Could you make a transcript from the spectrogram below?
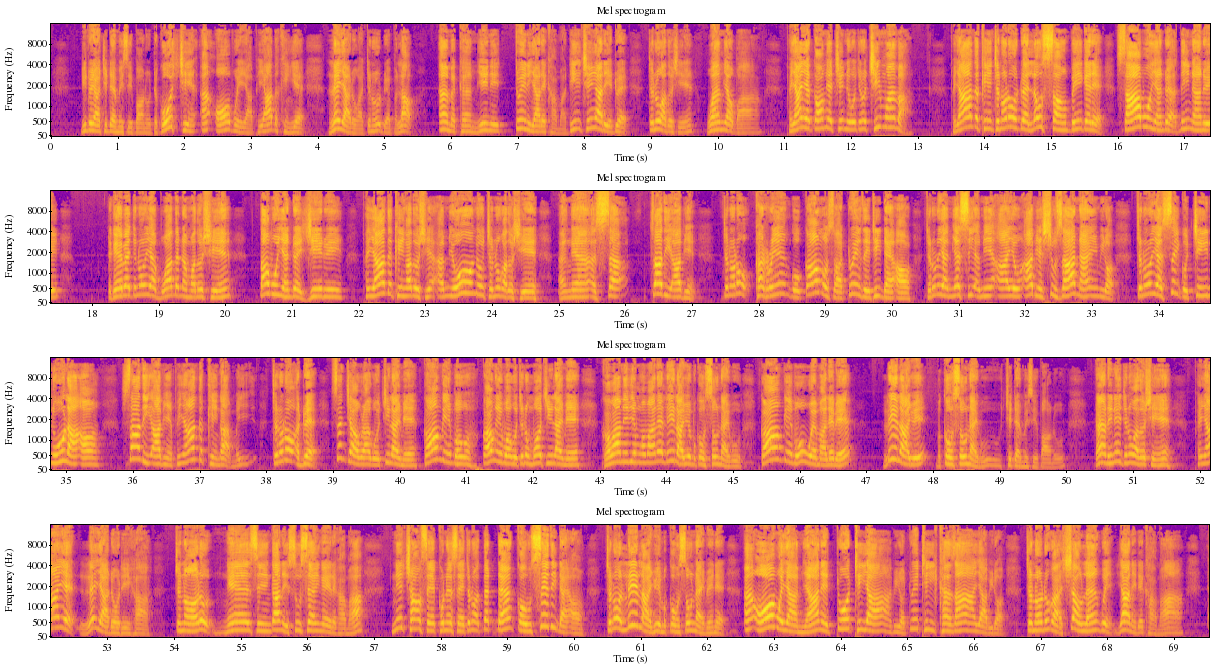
ဒီတော့ရချစ်တဲ့မိတ်ဆွေပေါင်းတို့တကိုးရှင်အံ့ဩဖွယ်ရာဖရာသခင်ရဲ့လက်ရတော်ကကျွန်တော်တို့အတွက်ဘလောက်အမခံမြင်နေတွေးနေရတဲ့ခါမှာဒီအချင်းရတွေအတွက်ကျွန်တော်ဟာဆိုရှင်ဝမ်းမြောက်ပါဖရာရဲ့ကောင်းမြတ်ခြင်းတွေကိုကျွန်တော်ချီးမွမ်းပါဖရာသခင်ကျွန်တော်တို့အတွက်လှုပ်ဆောင်ပေးခဲ့တဲ့စားဖို့ရန်အတွက်အသီးနှံတွေတကယ်ပဲကျွန်တော်ရဲ့ဘဝတဏ္ဍာမှာဆိုရှင်တောက်ဖို့ရန်အတွက်ရေတွေဖရာသခင်ကဆိုရှင်အမျိုးမျိုးကျွန်တော်ကဆိုရှင်အငန်အဆက်စသည်အပြင် ကျွန်တော်တို့ခရင်ကိုကောင်းမွန်စွာတွေ့စေထိတိုင်အောင်ကျွန်တော်တို့ရဲ့မျက်စိအမြင်အာယုံအပြင်ရှုစားနိုင်ပြီးတော့ကျွန်တော်တို့ရဲ့စိတ်ကိုကြည်နိုးလာအောင်စသည်အပြင်ဘုရားသခင်ကကျွန်တော်တို့အတွက်စัจ java ကိုကြည့်လိုက်မယ်ကောင်းကင်ဘုံကောင်းကင်ဘုံကိုကျွန်တော်မောကြည့်လိုက်မယ်ကဘာမြေပြင်ပေါ်မှာလည်းလေးလာ၍မကုန်ဆုံးနိုင်ဘူးကောင်းကင်ဘုံဝယ်မှာလည်းပဲလေးလာ၍မကုန်ဆုံးနိုင်ဘူးချစ်တဲ့မိတ်ဆွေပေါင်းတို့ဒါကြောင့်ဒီနေ့ကျွန်တော်ကဆိုရှင်ဘုရားရဲ့လက်ရာတော်တွေခါကျွန်တော်တို့ငယ်စဉ်ကနေစူးစမ်းခဲ့တဲ့ခါမှာ နှစ်60 90ကျွန်တော်တက်တန်းကုံစေးသည့်တိုင်အောင်ကျွန်တော်လေ့လာ၍မကုံဆုံးနိုင်ဘဲနဲ့အံ့ဩဖွယ်ရာများနဲ့တိုးထီရပြီးတော့တွေးထီခံစားရပြီးတော့ကျွန်တော်တို့ကရှောက်လန်းခွင့်ရနေတဲ့ခါမှာ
